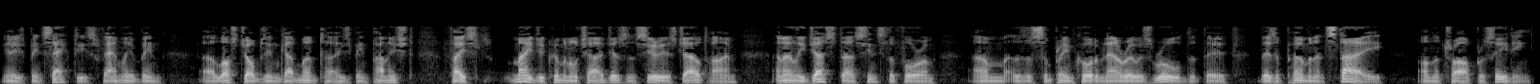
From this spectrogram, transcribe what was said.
You know, he's been sacked, his family have been uh, lost jobs in government, uh, he's been punished, faced major criminal charges and serious jail time, and only just uh, since the forum, um, the Supreme Court of Nauru has ruled that there, there's a permanent stay on the trial proceeding.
